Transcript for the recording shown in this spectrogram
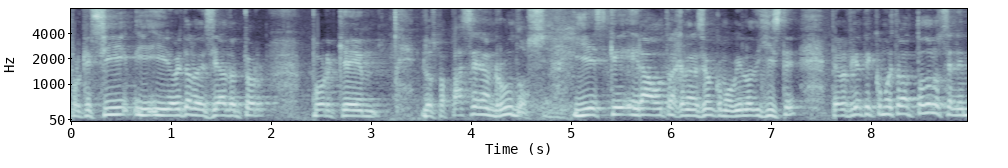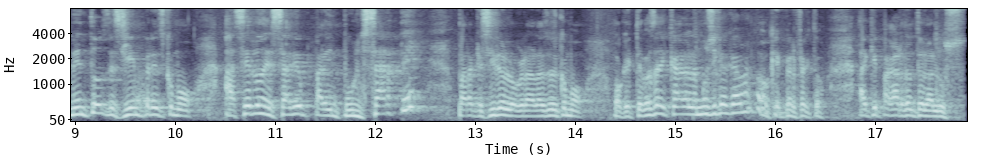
porque sí, y, ahorita lo decía el doctor, porque los papás eran rudos y es que era otra generación, como bien lo dijiste, pero fíjate cómo estaban todos los elementos de siempre, es como hacer lo necesario para impulsarte para que sí lo lograras. Es como, ok, ¿te vas a dedicar a la música, cabrón? Ok, perfecto. Hay que pagar tanto la luz.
